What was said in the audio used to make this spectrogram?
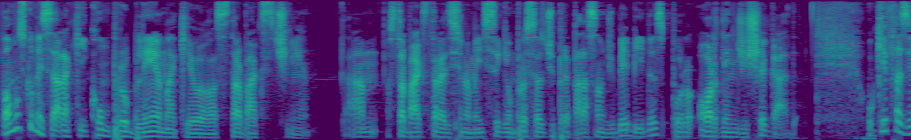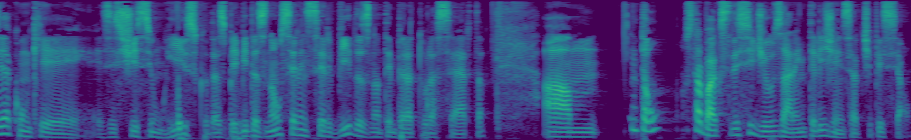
Vamos começar aqui com um problema que o Starbucks tinha. Tá? Os Starbucks tradicionalmente seguiam um processo de preparação de bebidas por ordem de chegada. O que fazia com que existisse um risco das bebidas não serem servidas na temperatura certa. Um, então, o Starbucks decidiu usar a inteligência artificial.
